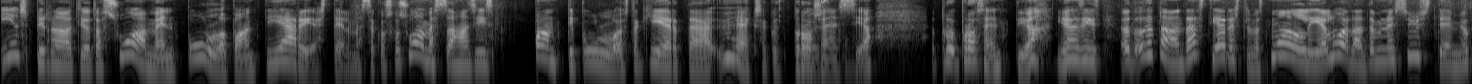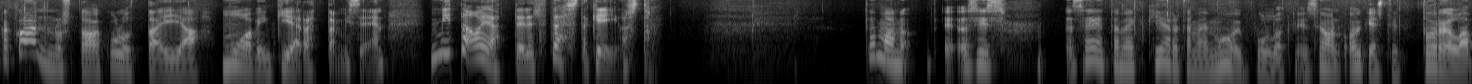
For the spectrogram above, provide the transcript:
inspiraatiota Suomen pullopanttijärjestelmässä, koska Suomessahan siis panttipulloista kiertää 90 prosenttia. prosenttia. Ja siis otetaan tästä järjestelmästä mallia ja luodaan tämmöinen systeemi, joka kannustaa kuluttajia muovin kierrättämiseen. Mitä ajattelet tästä keinosta? Tämä on siis se, että me kierrätämme muovipullot, niin se on oikeasti todella,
